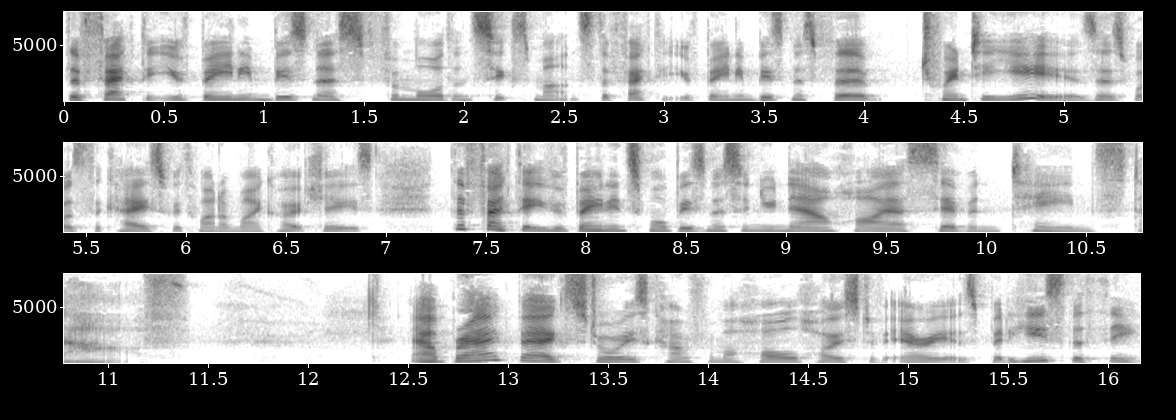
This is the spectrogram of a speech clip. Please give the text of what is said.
the fact that you've been in business for more than six months, the fact that you've been in business for 20 years, as was the case with one of my coaches, the fact that you've been in small business and you now hire 17 staff. Our brag bag stories come from a whole host of areas, but here's the thing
